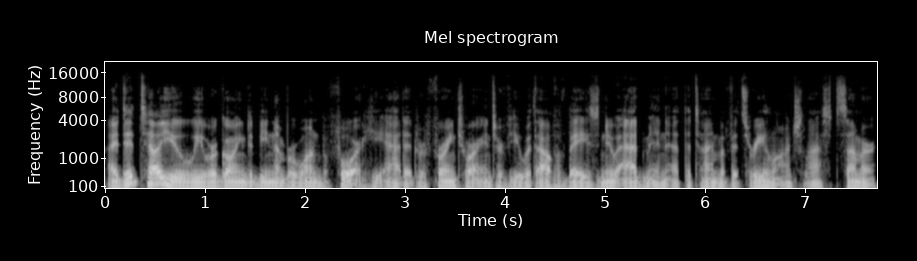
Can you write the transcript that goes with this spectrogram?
I did tell you we were going to be number one before, he added, referring to our interview with Alphabay's new admin at the time of its relaunch last summer.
